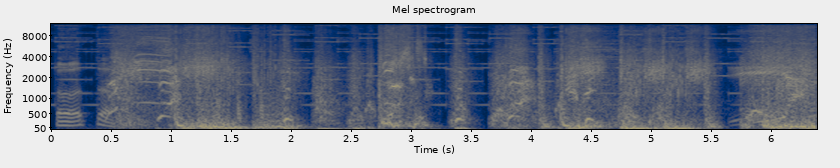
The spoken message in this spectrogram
Ah,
